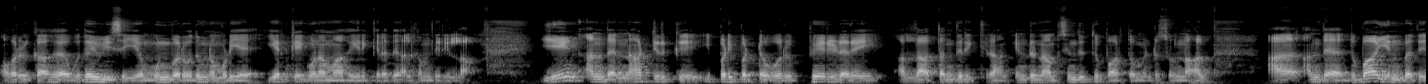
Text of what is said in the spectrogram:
அவர்களுக்காக உதவி செய்ய முன்வருவதும் நம்முடைய இயற்கை குணமாக இருக்கிறது அல்ஹம்துலில்லாஹ். ஏன் அந்த நாட்டிற்கு இப்படிப்பட்ட ஒரு பேரிடரை அல்லாஹ் தந்திருக்கிறான் என்று நாம் சிந்தித்து பார்த்தோம் என்று சொன்னால் அந்த துபாய் என்பது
